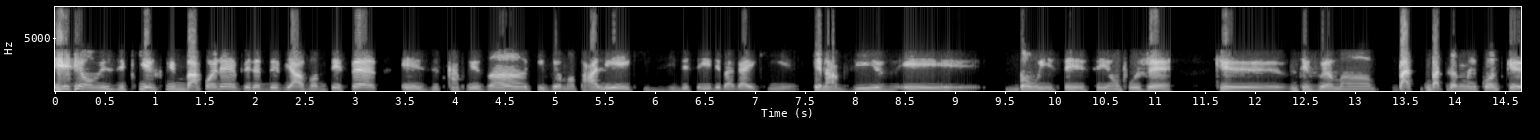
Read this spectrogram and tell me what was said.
yon müzik ki ekri mba konen, petet depi avan mte fet, e jiska prezan ki vreman pale, ki di de seye de bagay ki ken ap viv, e bon oui, se yon proje ke mte vreman bat, bat renmen kont ke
